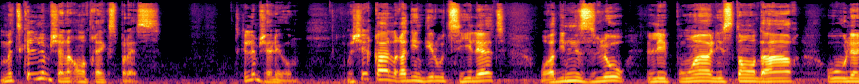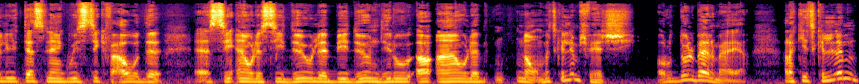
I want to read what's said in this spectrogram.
ما تكلمش على اونتري اكسبريس ما تكلمش عليهم ماشي قال غادي نديروا تسهيلات وغادي ننزلوا لي بوين لي ستاندار ولا لي تيست لينغويستيك في عاود سي 1 ولا سي 2 ولا بي 2 نديروا أ 1 ولا non ما تكلمش في هذا الشيء ردوا البال معايا. راه كيتكلم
